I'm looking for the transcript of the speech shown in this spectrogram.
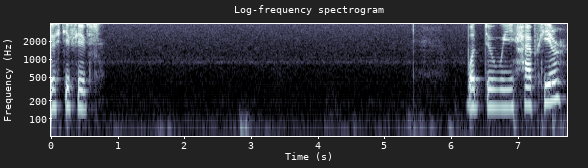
fifty fifths. What do we have here?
